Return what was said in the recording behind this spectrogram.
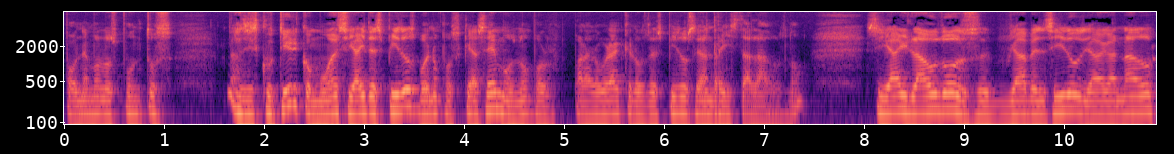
ponemos los puntos a discutir como es si hay despidos, bueno, pues qué hacemos, ¿no? Por, para lograr que los despidos sean reinstalados, ¿no? Si hay laudos ya vencidos, ya ganados,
